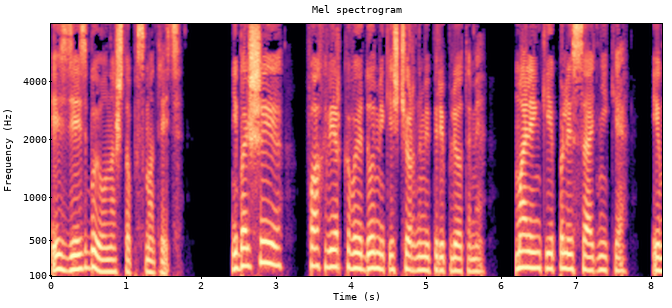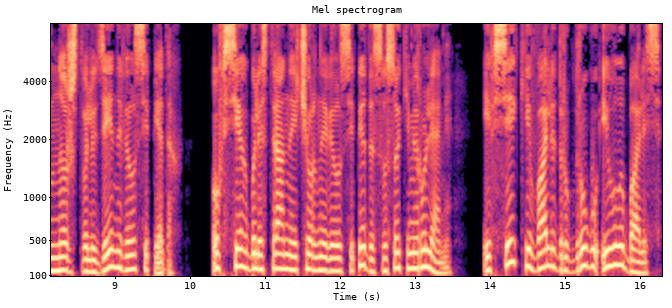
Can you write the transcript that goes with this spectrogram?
и здесь было на что посмотреть. Небольшие фахверковые домики с черными переплетами, маленькие полисадники и множество людей на велосипедах. У всех были странные черные велосипеды с высокими рулями, и все кивали друг другу и улыбались.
